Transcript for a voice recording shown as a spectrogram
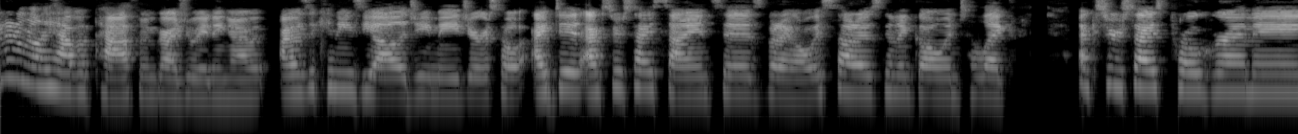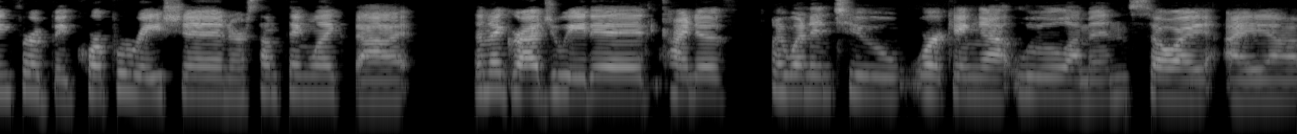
didn't really have a path when graduating. I, I was a kinesiology major, so I did exercise sciences, but I always thought I was going to go into like exercise programming for a big corporation or something like that. Then I graduated, kind of, I went into working at Lululemon, so I, I uh,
